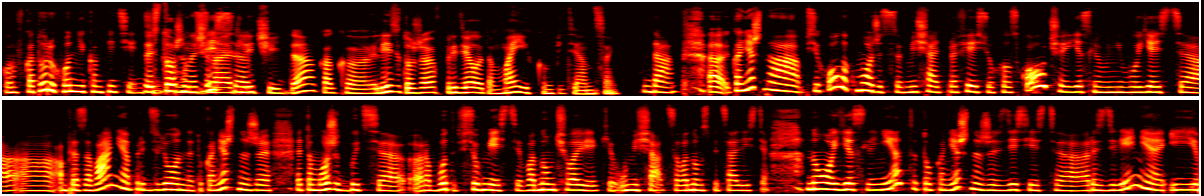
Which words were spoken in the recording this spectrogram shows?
в которых которых он некомпетентен. То есть тоже вот начинает здесь... лечить, да, как лезет уже в пределы там, моих компетенций. Да, э, конечно, психолог может совмещать профессию хелс-коуча, если у него есть а, образование определенное, то, конечно же, это может быть э, работать все вместе в одном человеке, умещаться в одном специалисте. Но если нет, то, конечно же, здесь есть э, разделение. И,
